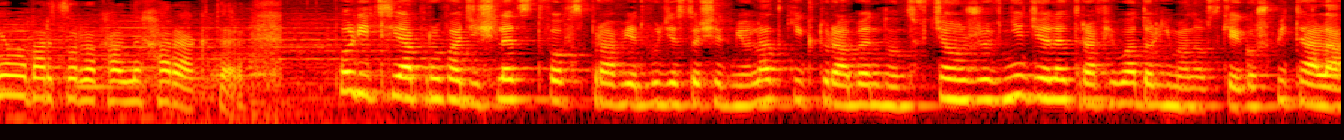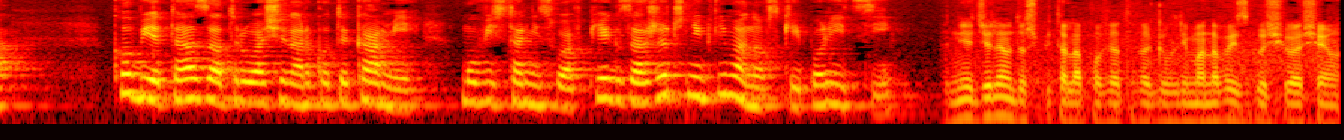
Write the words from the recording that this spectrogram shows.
miała bardzo lokalny charakter. Policja prowadzi śledztwo w sprawie 27-latki, która będąc w ciąży w niedzielę trafiła do limanowskiego szpitala. Kobieta zatruła się narkotykami, mówi Stanisław Piegza, rzecznik limanowskiej policji. W niedzielę do szpitala powiatowego w Limanowej zgłosiła się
